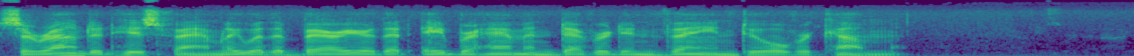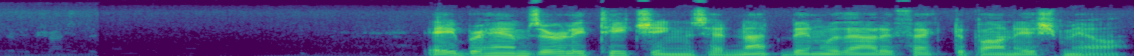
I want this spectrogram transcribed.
surrounded his family with a barrier that Abraham endeavored in vain to overcome. Abraham's early teachings had not been without effect upon Ishmael.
